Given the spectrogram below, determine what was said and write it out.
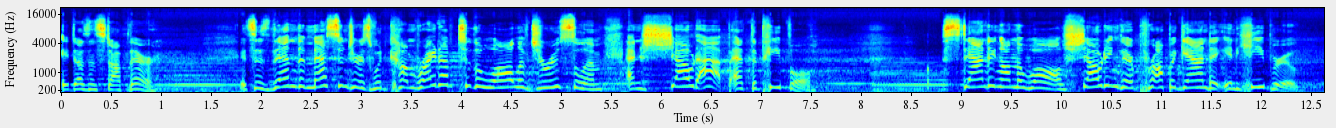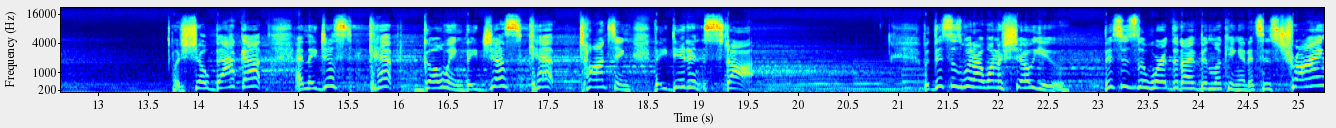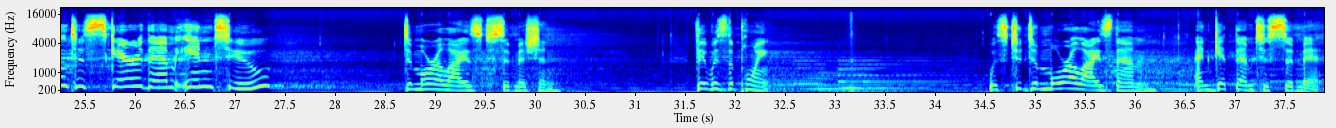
It doesn't stop there. It says, Then the messengers would come right up to the wall of Jerusalem and shout up at the people, standing on the wall, shouting their propaganda in Hebrew. Would show back up, and they just kept going. They just kept taunting. They didn't stop. But this is what I want to show you. This is the word that I've been looking at. It says, trying to scare them into demoralized submission. That was the point. Was to demoralize them and get them to submit.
